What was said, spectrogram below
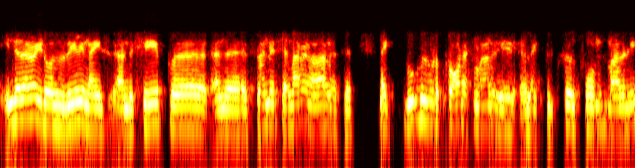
இந்த தடவை இட் வாஸ் ரியலி நைஸ் அந்த ஷேப்பு அந்த ஃபினிஷ் எல்லாமே நல்லா இருந்துச்சு. லைக் கூகுளோட ப்ராடக்ட் மாதிரி லைக் பிக்சல் ஃபோன்ஸ் மாதிரி.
